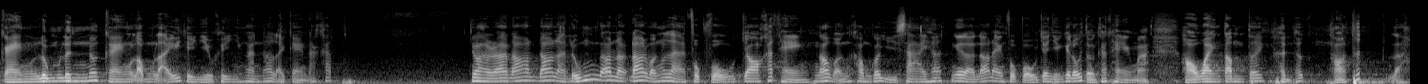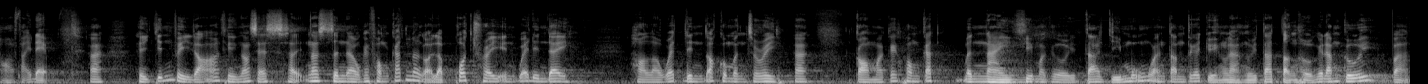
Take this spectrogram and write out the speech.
càng lung linh nó càng lộng lẫy thì nhiều khi những anh đó lại càng đắt khách. Nhưng mà ra đó đó là đúng đó là đó vẫn là phục vụ cho khách hàng nó vẫn không có gì sai hết. Nghĩa là nó đang phục vụ cho những cái đối tượng khách hàng mà họ quan tâm tới hình thức họ thích là họ phải đẹp. À, thì chính vì đó thì nó sẽ nó sinh ra một cái phong cách nó gọi là portrait in wedding day hoặc là wedding documentary, ha. Còn mà cái phong cách bên này khi mà người ta chỉ muốn quan tâm tới cái chuyện là người ta tận hưởng cái đám cưới và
